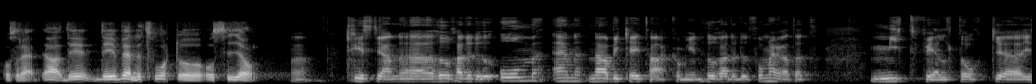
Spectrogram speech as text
och sådär. Ja, det, det är väldigt svårt att, att sia om. Ja. Christian, eh, hur hade du, om en Naby Keita kom in, hur hade du formerat ett mittfält och eh,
